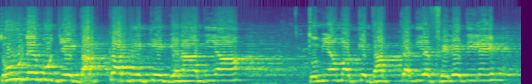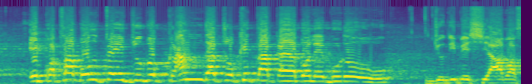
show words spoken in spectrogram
তুনে মুঝে ধাক্কা দেখে গেনা দিয়া তুমি আমাকে ধাক্কা দিয়ে ফেলে দিলে। এ কথা বলতেই যুবক রাঙ্গা চোখে তাকায়া বলে, বুড়ো, যদি বেশি আওয়াজ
